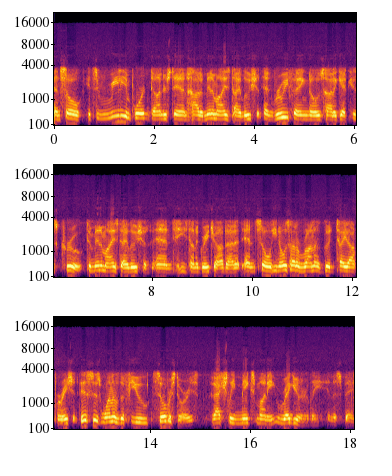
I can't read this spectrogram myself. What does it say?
and so it's really important to understand how to minimize dilution. And Rui Feng knows how to get his crew to minimize dilution, and he's done a great job at it. And so he knows how to run a good tight operation. This is one of the few silver stories that actually makes money regularly in this space.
